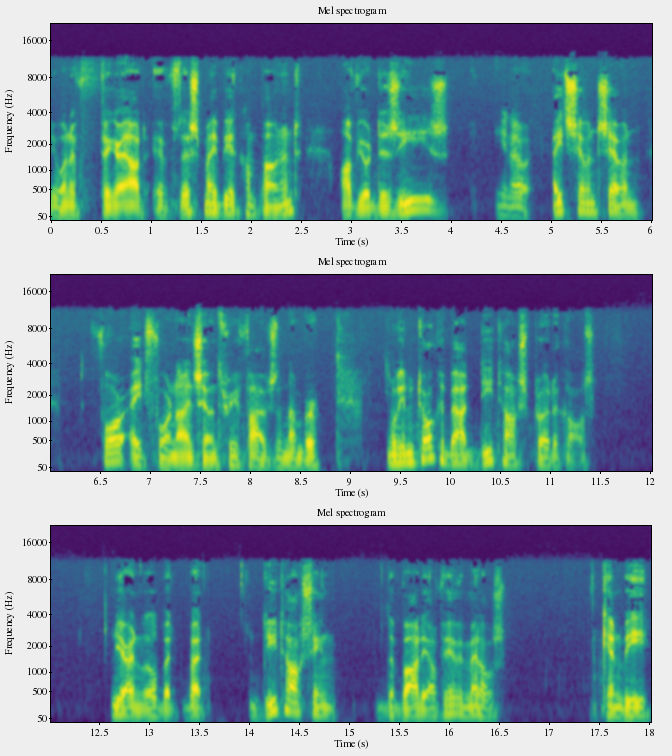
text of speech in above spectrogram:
you want to figure out if this may be a component of your disease, you know, 877 484 9735 is the number. We're going to talk about detox protocols here in a little bit, but detoxing the body of heavy metals can be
